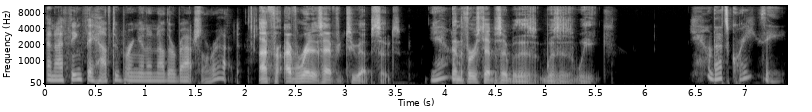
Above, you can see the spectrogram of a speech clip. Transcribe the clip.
And I think they have to bring in another bachelorette. I've, I've read it's after two episodes. Yeah. And the first episode was his, was his week. Yeah, that's crazy.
